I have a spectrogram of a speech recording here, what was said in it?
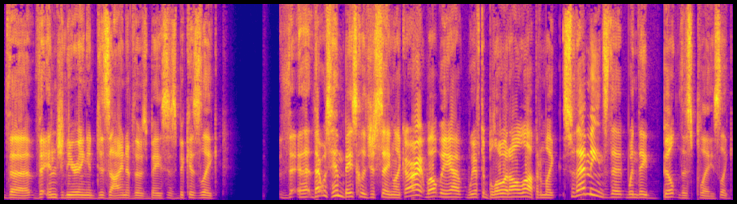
the the engineering and design of those bases because like th- uh, that was him basically just saying like all right well we have we have to blow it all up and I'm like so that means that when they built this place like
